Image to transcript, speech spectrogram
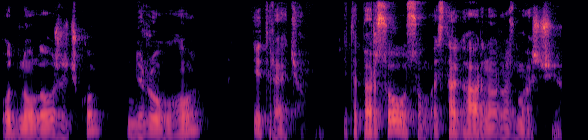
одну ложечку, другу і третю. І тепер соусом ось так гарно розмащую.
